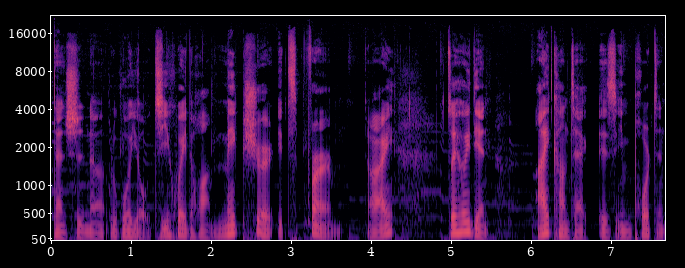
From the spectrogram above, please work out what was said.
但是呢，如果有机会的话，make sure it's firm。Alright，最后一点，eye contact is important。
